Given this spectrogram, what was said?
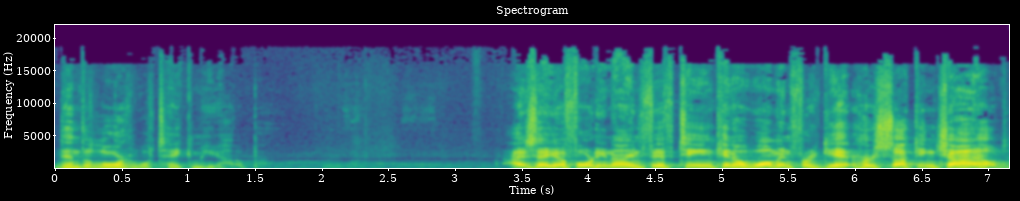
then the Lord will take me up. Isaiah 49 15 Can a woman forget her sucking child?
